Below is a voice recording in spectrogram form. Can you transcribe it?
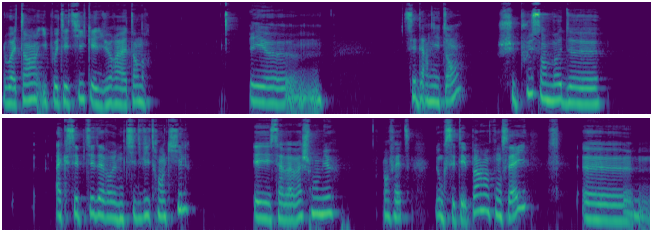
lointain, hypothétique et dur à atteindre. Et ces derniers temps, je suis plus en mode accepter d'avoir une petite vie tranquille et ça va vachement mieux en fait. Donc c'était pas un conseil. Euh,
